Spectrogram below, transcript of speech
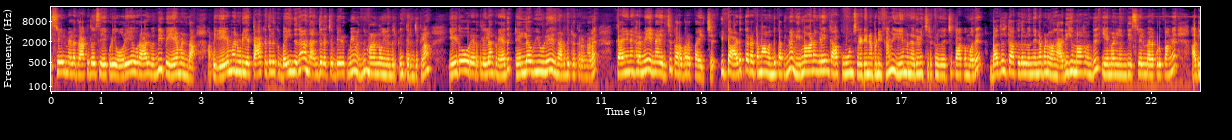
இஸ்ரேல் மேலே தாக்குதல் செய்யக்கூடிய ஒரே ஒரு ஆள் வந்து இப்போ ஏமன் தான். அப்போ ஏமனுடைய தாக்குதலுக்கு பயந்து தான் அந்த அஞ்சு லட்சம் பேருக்குமே வந்து மனநோய் வந்திருக்குன்னு தெரிஞ்சுக்கலாம். ஏதோ ஒரு இடத்துல எல்லாம் கிடையாது டெல்லவியூலே இது நடந்துட்டு இருக்கிறனால தலைநகரமே என்ன ஆயிடுச்சு பரபரப்பாயிருச்சு. இப்போ அடுத்த கட்டமாக வந்து பார்த்திங்கன்னா விமானங்களையும் தாக்குவோம்னு சொல்லிட்டு என்ன பண்ணியிருக்காங்க? ஏமன் அறிவிச்சிருக்கிறத வச்சு பார்க்கும்போது பதில் தாக்குதல் வந்து என்ன பண்ணுவாங்க? அதிகமாக வந்து ஏமன்லேருந்து இஸ்ரேல் மேலே கொடுப்பாங்க. அது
